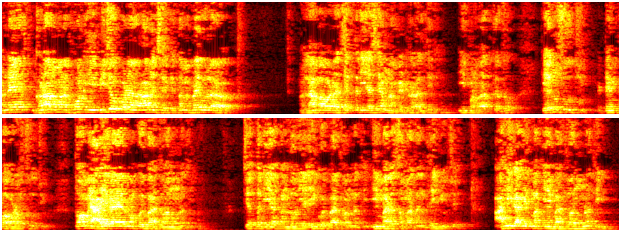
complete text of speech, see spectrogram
અને ઘણા મને ફોન એ બીજો પણ આવે છે કે તમે ભાઈ ઓલા લાંબાવાળા છેતરિયા છે હમણાં મેટ્રો હાલતી એ પણ વાત કરતો, કે એનું શું થયું? એ ટેમ્પા વાળા શું થયું? તો અમે આયર આયરમાં કોઈ બાંધવાનું નથી. ચેતરિયા કંદોરિયા એ કોઈ બાંધવાનું નથી. એ મારે સમાધાન થઈ ગયું છે. આહિર આહિરમાં ક્યાંય બાંધવાનું નથી.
